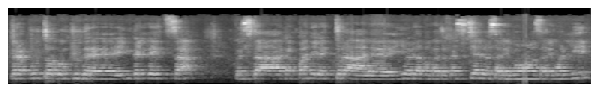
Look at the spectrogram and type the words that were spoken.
per appunto concludere in bellezza questa campagna elettorale. Io e l'Avvocato Castiello saremo, saremo lì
